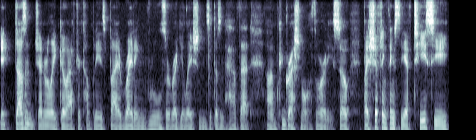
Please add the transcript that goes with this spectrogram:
It doesn't generally go after companies by writing rules or regulations. It doesn't have that um, congressional authority. So by shifting things to the FTC,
